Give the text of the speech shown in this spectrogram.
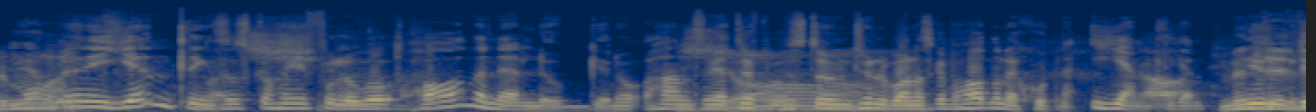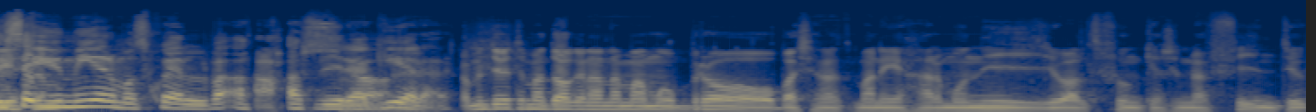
igenom. men egentligen så ska han ju få lov att ha den där luggen och han som jag träffade på stund- tunnelbanan ska få ha de där skjortorna egentligen. Men det du det säger ju mer om oss själva att, att vi reagerar. Ja, men du vet de här dagarna när man mår bra och bara känner att man är i harmoni och allt funkar så himla fint. Du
